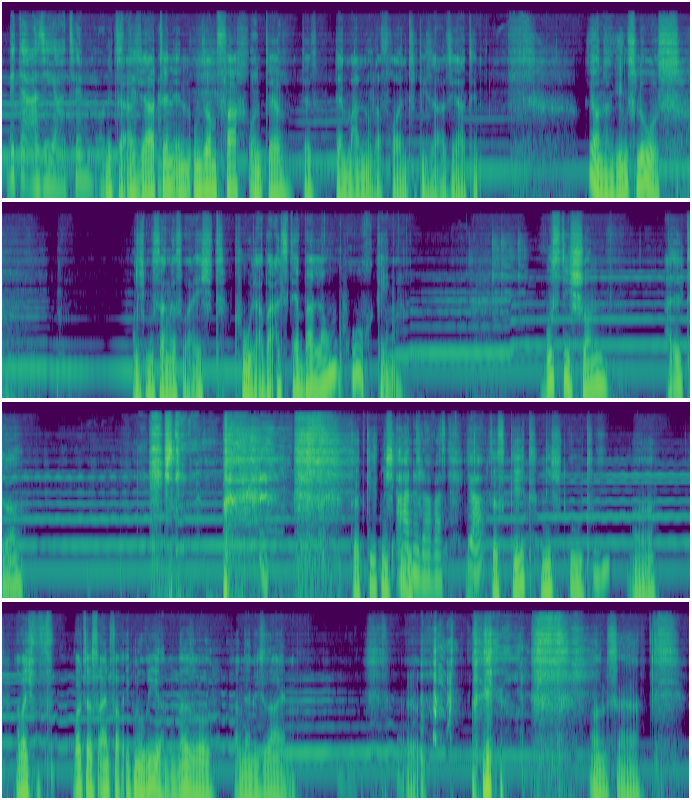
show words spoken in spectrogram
Mit der Asiatin. Und Mit der Asiatin in unserem Fach und der, der, der Mann oder Freund dieser Asiatin. Ja, und dann ging's los. Und ich muss sagen, das war echt cool. Aber als der Ballon hochging, wusste ich schon, Alter, Ich, das geht nicht ich ahne gut. da was. Ja, Das geht nicht gut. Äh, aber ich wollte das einfach ignorieren. Ne? So kann ja nicht sein. Äh, und äh,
